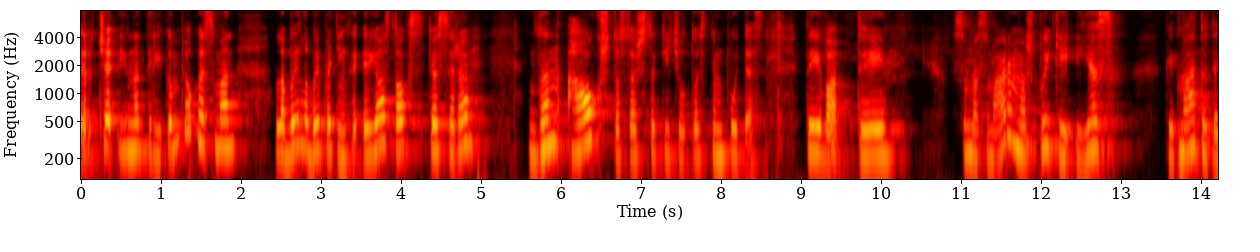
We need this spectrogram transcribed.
ir čia eina trikampio, kas man labai labai patinka. Ir jos toks, jos yra gan aukštos, aš sakyčiau, tos timputės. Tai va, tai suma sumarum, aš puikiai į jas Kaip matote,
